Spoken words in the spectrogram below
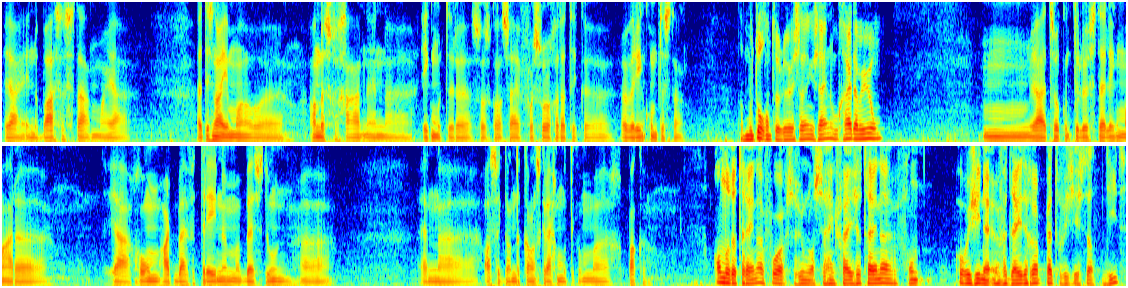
ja, in de basis staan. Maar ja, het is nou eenmaal anders gegaan. En ik moet er, zoals ik al zei, voor zorgen dat ik er weer in kom te staan. Dat moet toch een teleurstelling zijn. Hoe ga je daarmee om? Mm, ja, het is ook een teleurstelling, maar uh, ja, gewoon hard blijven trainen, mijn best doen. Uh, en uh, als ik dan de kans krijg, moet ik hem pakken. Andere trainer, vorig seizoen was Henk Vrezer trainer, van origine een verdediger. Petrovic is dat niet.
